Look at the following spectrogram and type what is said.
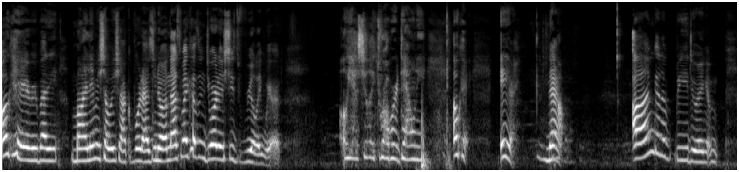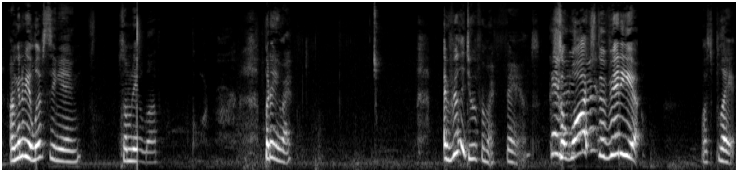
Okay, everybody. My name is Shelby Shackelford, as you know, and that's my cousin Jordan. She's really weird. Oh yeah, she likes Robert Downey. Okay. Anyway, now I'm gonna be doing. I'm gonna be lip singing somebody I love. But anyway, I really do it for my fans. Okay, so watch start? the video. Let's play it.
